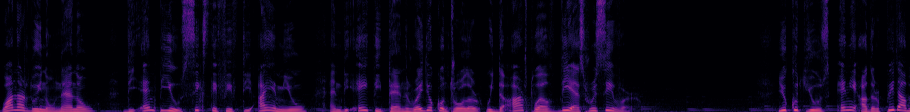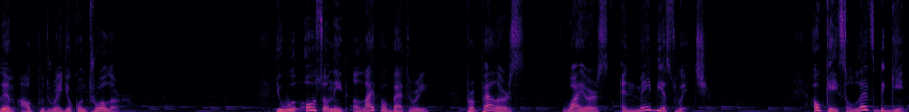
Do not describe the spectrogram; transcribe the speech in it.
one Arduino Nano, the MPU 6050 IMU and the AT10 radio controller with the R12DS receiver. You could use any other PWM output radio controller. You will also need a LiPo battery propellers, wires and maybe a switch. Okay, so let's begin.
